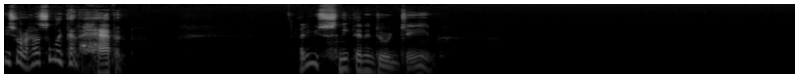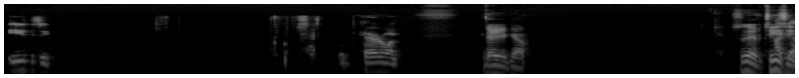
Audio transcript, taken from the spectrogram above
He's wondering, how does something like that happen? How do you sneak that into a game? Easy. Heroin. There you go. So yeah, it's easy.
